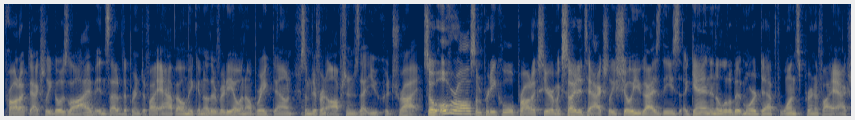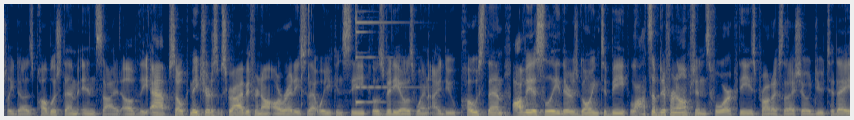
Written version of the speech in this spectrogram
product actually goes live inside of the Printify app, I'll make another video and I'll break down some different options that you could try. So overall, some pretty cool products here. I'm excited to actually show you guys these again in a little bit more depth once Printify actually does publish them inside of the app. So make sure to subscribe if you're not already so that way you can see those videos when I do post them. Obviously, there's going to be lots of different options for these products that I showed you today.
